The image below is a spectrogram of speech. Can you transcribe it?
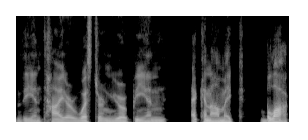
the entire Western European economic bloc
